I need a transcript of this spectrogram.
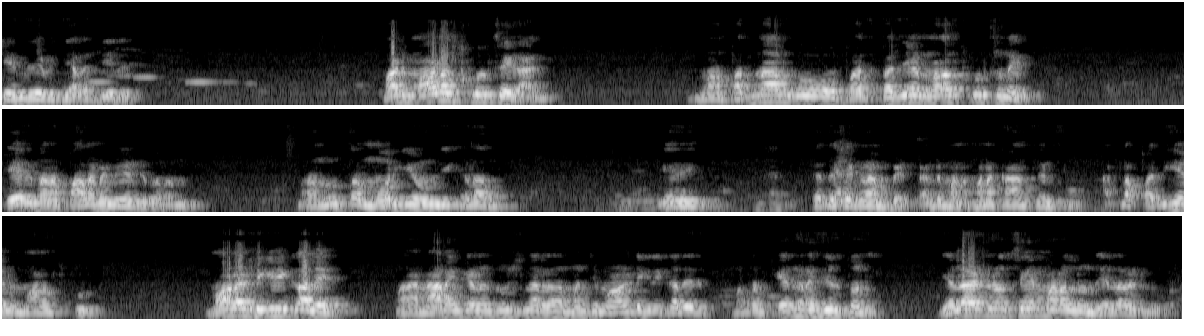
కేంద్రీయ విద్యాలయం చేయలేదు వాటి మోడల్ స్కూల్సే కానీ పద్నాలుగు పది పదిహేను మోడల్ స్కూల్స్ ఉన్నాయి ఏది మన పార్లమెంట్ నియోజకవర్గం? మన నూతన మోర్గి ఉంది ఇక్కడ. ఏది? పెద్ద శంకరాంపేట అంటే మన మన కాన్ఫరెన్స్ అట్లా పదిహేను model school. Model degree college. మన నారాయణఖేడం చూసినారు కదా మంచి మోడల్ డిగ్రీ కాలేజ్. మొత్తం కేంద్ర నిధులతోని. ఎల్ఆర్డీలో సేమ్ మోడల్ ఉంది ఎల్ఆర్డీలో కూడా.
